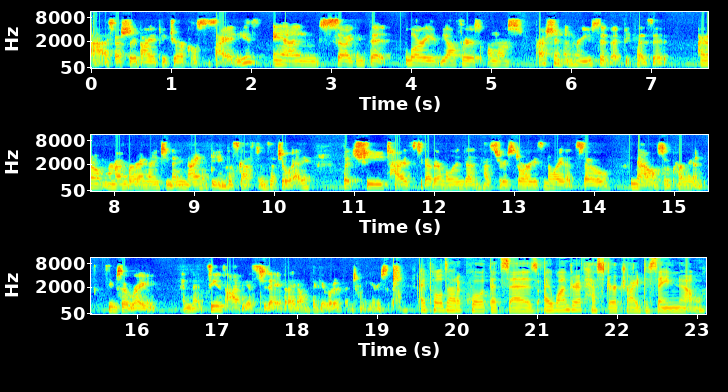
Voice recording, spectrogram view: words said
uh, especially by patriarchal societies. And so I think that Laurie, the author, is almost prescient in her use of it because it, I don't remember in 1999 it being discussed in such a way, but she ties together Melinda and Hester's stories in a way that's so now so current, seems so right and it seems obvious today, but I don't think it would have been 20 years ago. I pulled out a quote that says, I wonder if Hester tried to say no.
